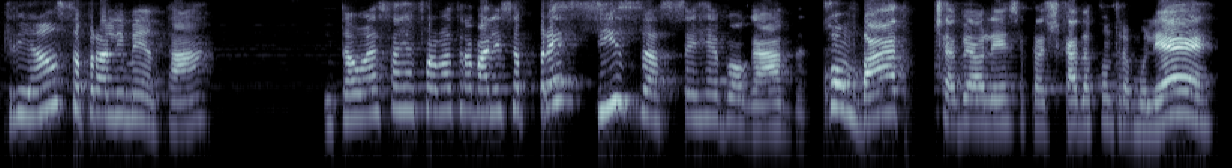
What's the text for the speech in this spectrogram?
criança para alimentar. Então, essa reforma trabalhista precisa ser revogada. O combate à violência praticada contra a mulher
